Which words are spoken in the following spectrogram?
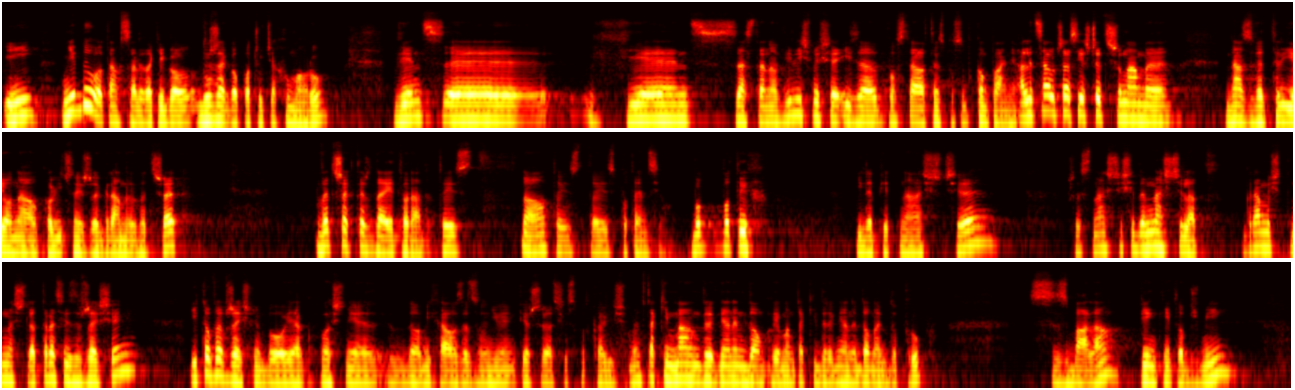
I nie było tam wcale takiego dużego poczucia humoru, więc, e, więc zastanowiliśmy się i za, powstała w ten sposób kompania. Ale cały czas jeszcze trzymamy nazwę trio na okoliczność, że gramy we trzech. We trzech też daje to radę. To jest, no, to jest, to jest potencjał. Bo po tych, ile, 15, 16, 17 lat. Gramy 17 lat, teraz jest wrzesień i to we wrześniu było, jak właśnie do Michała zadzwoniłem pierwszy raz się spotkaliśmy. W takim małym drewnianym domku, ja mam taki drewniany domek do prób z, z bala, pięknie to brzmi.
